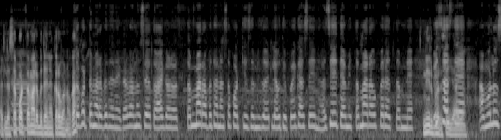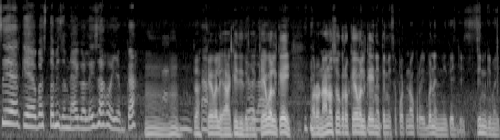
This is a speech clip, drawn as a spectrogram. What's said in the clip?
એટલે સપોર્ટ તમારે બધાને કરવાનો કા? સપોર્ટ તમારે બધાને કરવાનો છે. તો આગળ તમારા બધાના સપોર્ટથી સમજો એટલે સુધી પૈગા છે ને હજી તે અમે તમારા ઉપર જ તમને નિર્ભર થઈ જાય આમ ઓલું છે કે બસ તમે જ અમને આગળ લઈ જાઓ એમ કા? કેવલે આ કીધી દીધી કેવલ કે મારો નાનો છોકરો કેવલ કે ને તમે સપોર્ટ ન કરો એ બને નહીં કહી જઈશ જિંદગીમાં.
